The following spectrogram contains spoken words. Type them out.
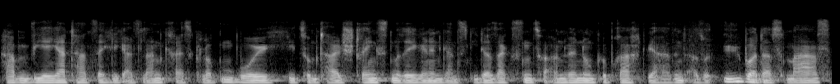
haben wir ja tatsächlich als Landkreis Kloppenburg die zum Teil strengsten Regeln in ganz Niedersachsen zur Anwendung gebracht. Wir sind also über das Maß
